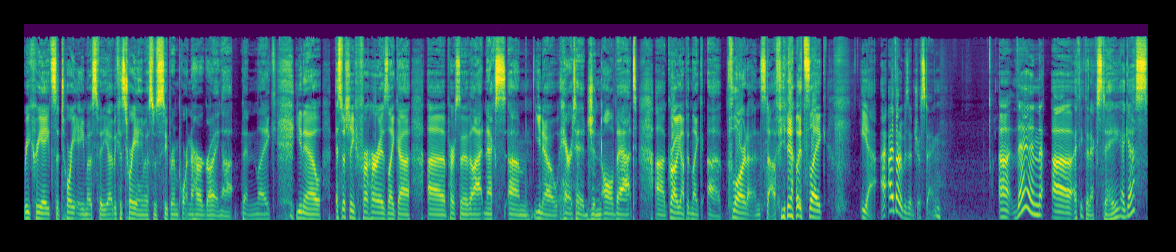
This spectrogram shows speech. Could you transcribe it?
recreates the Tori Amos video because Tori Amos was super important to her growing up and like you know especially for her as like a, a person of Latinx um, you know heritage and all that uh, growing up in like uh, Florida and stuff you know it's like yeah I, I thought it was interesting. Uh, then uh, I think the next day, I guess,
